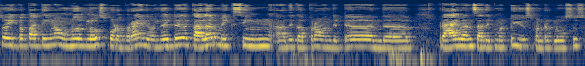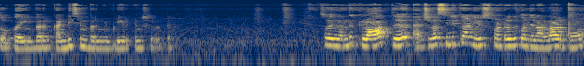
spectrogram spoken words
ஸோ இப்போ பார்த்தீங்கன்னா இன்னொரு க்ளவுஸ் போட போகிறேன் இது வந்துட்டு கலர் மிக்சிங் அதுக்கப்புறம் வந்துட்டு இந்த ஃப்ராக்ரன்ஸ் அதுக்கு மட்டும் யூஸ் பண்ணுற க்ளவுஸு ஸோ பாருங்க கண்டிஷன் பாருங்க எப்படி இருக்குன்னு சொல்லிட்டு. ஸோ இது வந்து கிளாத்து ஆக்சுவலாக சிலிக்கான் யூஸ் பண்ணுறது கொஞ்சம் நல்லாயிருக்கும்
